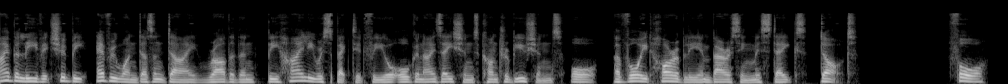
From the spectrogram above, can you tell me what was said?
I believe it should be everyone doesn't die rather than be highly respected for your organization's contributions or avoid horribly embarrassing mistakes. Dot. 4.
